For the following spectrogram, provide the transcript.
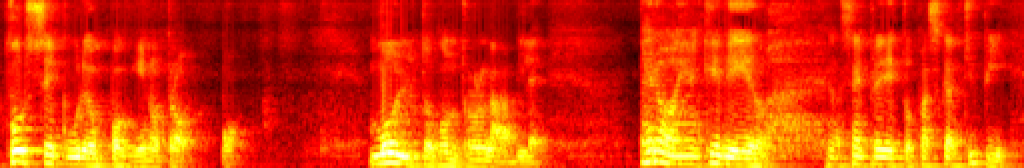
forse pure un pochino troppo molto controllabile. Però è anche vero, l'ha sempre detto Pascal Tupi,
